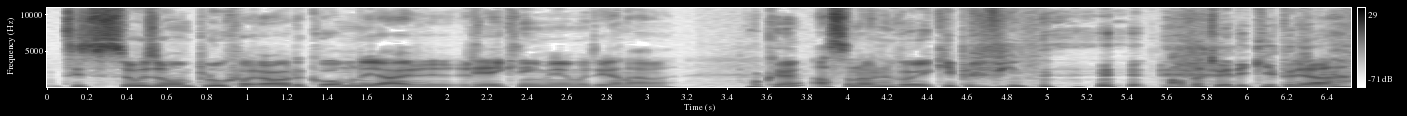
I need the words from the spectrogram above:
het is sowieso een ploeg waar we de komende jaren rekening mee moeten gaan houden. Als ze nog een goede keeper vinden. Altijd weer die keeper. Ja.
